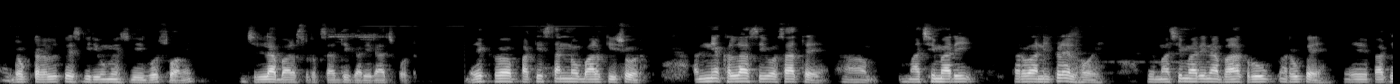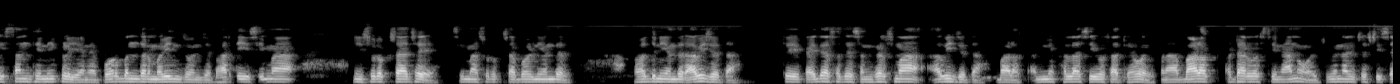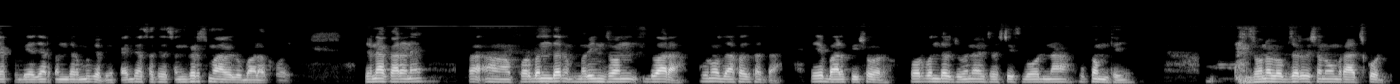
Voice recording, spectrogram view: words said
Doctor અલ્પેશગીરી ઉમેશગીરી Goswami, જિલ્લા બાળ સુરક્ષા અધિકારી રાજકોટ. એક પાકિસ્તાનનો બાળ કિશોર, અન્ય ખલાસીઓ સાથે માછીમારી કરવા નીકળેલ હોય. એ માછીમારીના ભાગ રૂપ એ પાકિસ્તાનથી નીકળી અને પોરબંદર મરીન ઝોન, જે ભારતીય સીમાની સુરક્ષા છે, સીમા સુરક્ષા બળની અંદર, હદની અંદર આવી જતા તે કાયદા સાથે સંઘર્ષમાં આવી જતા બાળક અન્ય ખલાસીઓ સાથે હોય, પણ આ બાળક અઢાર વર્ષથી નાનો હોય. જુવેનાઇલ જસ્ટિસ એક્ટ બે હજાર પંદર મુજબ એ કાયદા સાથે સંઘર્ષમાં આવેલું બાળક હોય. જેના કારણે પોરબંદર મરીન ઝોન દ્વારા ગુનો દાખલ થતા એ બાળકિશોર પોરબંદર જુવેનાઇલ જસ્ટિસ બોર્ડના હુકમથી ઝોનલ ઓબ્ઝર્વેશન હોમ રાજકોટ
